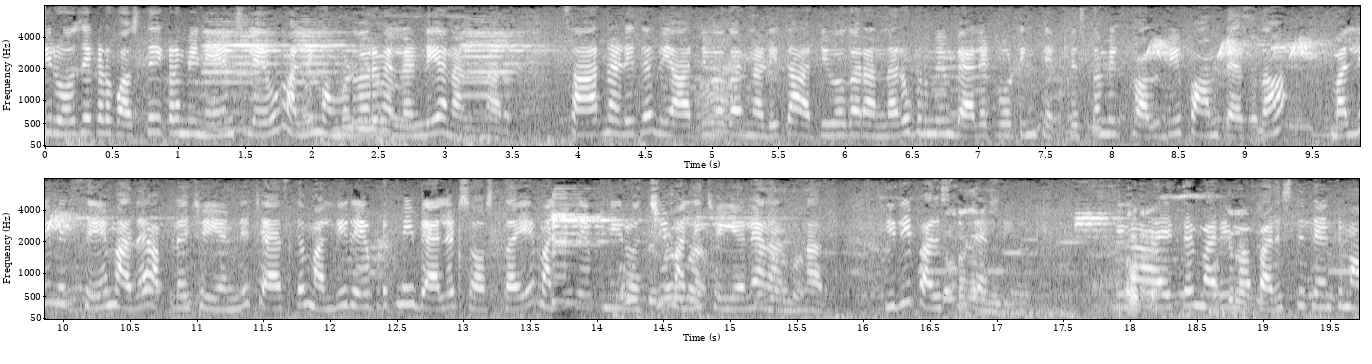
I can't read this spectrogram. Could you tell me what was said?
ఈ రోజు ఇక్కడికి వస్తే ఇక్కడ మీ నేమ్స్ లేవు మళ్ళీ మమ్మడి వారు వెళ్ళండి అని అంటున్నారు. సార్ని అడిగితే ఆర్డీఓ గారిని అడిగితే ఆర్డీఓ గారు అన్నారు ఇప్పుడు మేము బ్యాలెట్ ఓటింగ్ తెప్పిస్తాం మీకు ట్వెల్వ్ బి ఫామ్ తెస్తాం మళ్ళీ మీరు సేమ్ అదే అప్లై చేయండి చేస్తే మళ్ళీ రేపటికి మీ బ్యాలెట్స్ వస్తాయి మళ్ళీ రేపు మీరు వచ్చి మళ్ళీ చేయాలి అని అంటున్నారు. ఇది పరిస్థితి అండి. ఇలా అయితే మరి మా పరిస్థితి ఏంటి? మా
